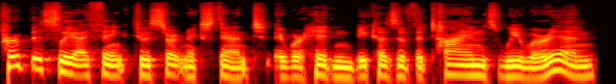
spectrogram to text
purposely, I think to a certain extent, they were hidden because of the times we were in.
